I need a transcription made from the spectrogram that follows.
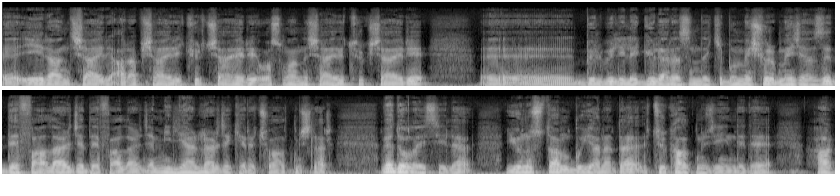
e, İran şairi, Arap şairi, Kürt şairi, Osmanlı şairi, Türk şairi e, Bülbül ile Gül arasındaki bu meşhur mecazı defalarca defalarca milyarlarca kere çoğaltmışlar. Ve dolayısıyla Yunus'tan bu yana da Türk halk müziğinde de halk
